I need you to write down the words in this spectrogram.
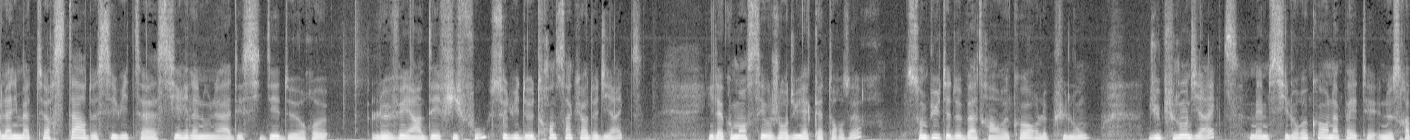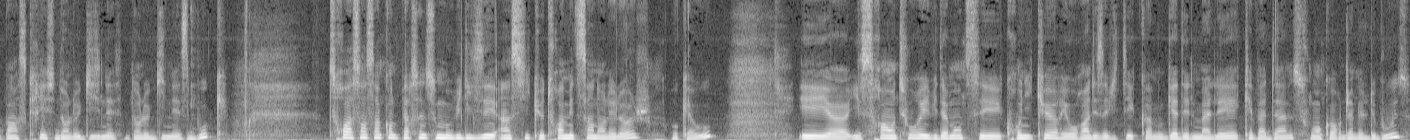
l'animateur star de C8, Cyril Hanouna, a décidé de relever un défi fou, celui de 35 heures de direct. Il a commencé aujourd'hui à 14 heures. Son but est de battre un record le plus long, du plus long direct, même si le record pas été, ne sera pas inscrit dans le Guinness, dans le Guinness Book. 350 personnes sont mobilisées ainsi que 3 médecins dans les loges, au cas où. Et euh, il sera entouré évidemment de ses chroniqueurs et aura des invités comme Gad Elmaleh, Kev Adams ou encore Jamel Debbouze.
